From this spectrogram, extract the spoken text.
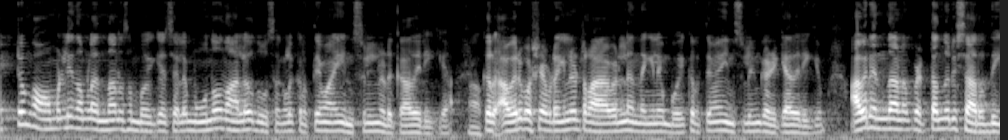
ഏറ്റവും കോമൺലി നമ്മൾ എന്താണ് സംഭവിക്കുക വെച്ചാൽ മൂന്നോ നാലോ ദിവസങ്ങൾ കൃത്യമായി ഇൻസുലിൻ എടുക്കാതിരിക്കുക. അവർ പക്ഷേ എവിടെയെങ്കിലും ട്രാവലിന് എന്തെങ്കിലും പോയി കൃത്യമായി ഇൻസുലിൻ കഴിക്കാതിരിക്കും. അവരെന്താണ് പെട്ടെന്നൊരു ഛർദി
